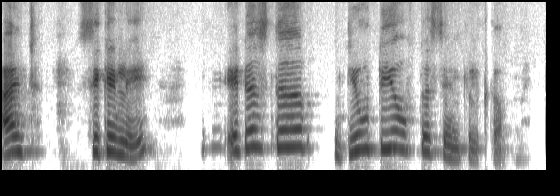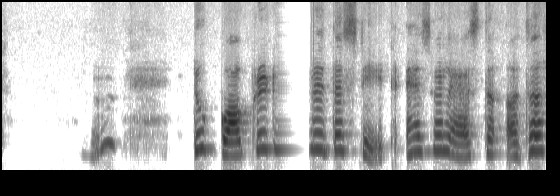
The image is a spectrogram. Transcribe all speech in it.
And secondly, it is the duty of the central government hmm, to cooperate with the state as well as the other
